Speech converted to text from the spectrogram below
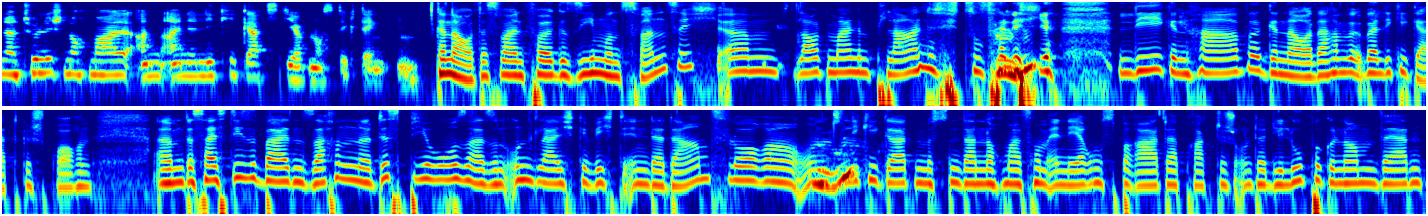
natürlich nochmal an eine Leaky Gut Diagnostik denken. Genau, das war in Folge 27, ähm, laut meinem Plan, den ich zufällig mhm. hier liegen habe. Genau, da haben wir über Leaky Gut gesprochen. Ähm, das heißt, diese beiden Sachen, eine Dysbiose, also ein Ungleichgewicht in der Darmflora und mhm. Leaky Gut müssen dann nochmal vom Ernährungsberater praktisch unter die Lupe genommen werden.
